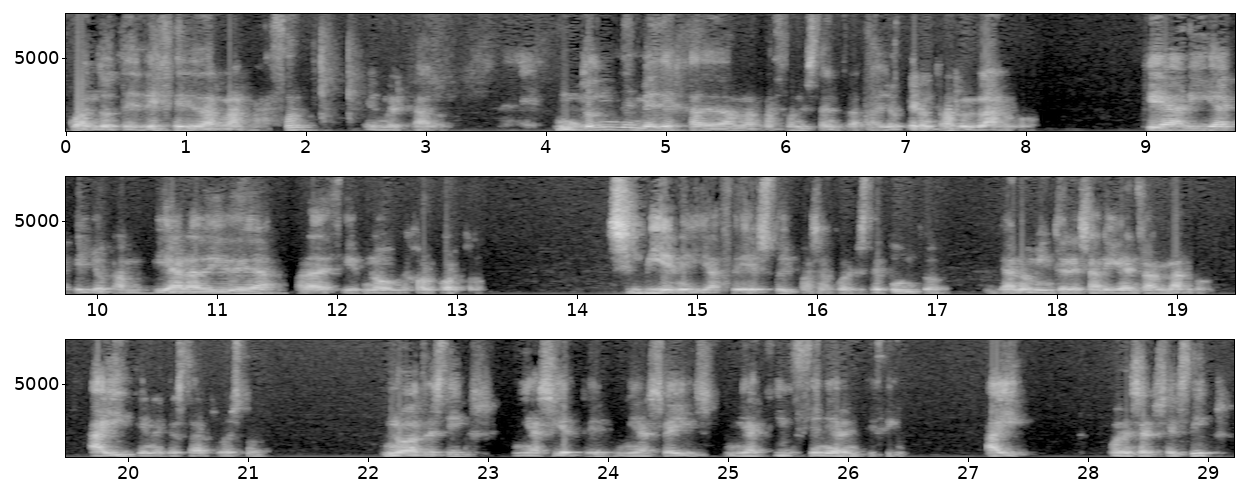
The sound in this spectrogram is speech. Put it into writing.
cuando te deje de dar la razón el mercado. ¿Dónde me deja de dar la razón esta entrada? Yo quiero entrar largo. ¿Qué haría que yo cambiara de idea para decir, no, mejor corto? Si viene y hace esto y pasa por este punto, ya no me interesaría entrar largo. Ahí tiene que estar todo esto. No a 3 ticks, ni a 7, ni a 6, ni a 15, ni a 25. Ahí puede ser 6 ticks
